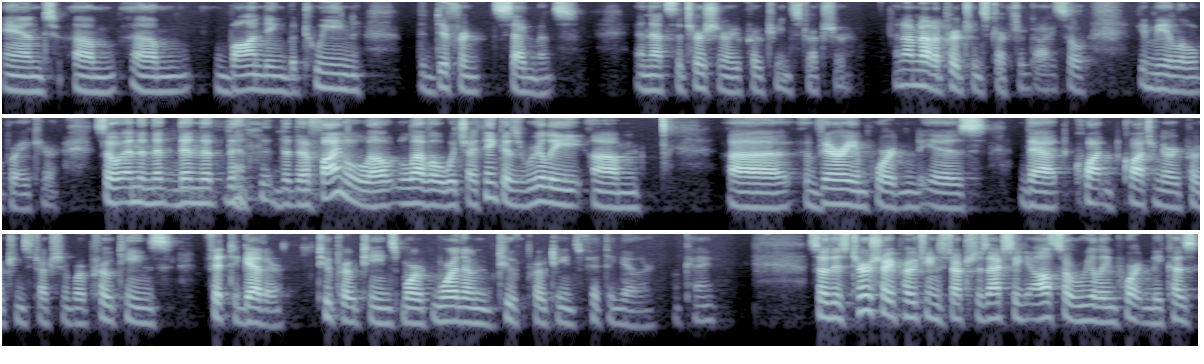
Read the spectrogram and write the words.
and um, um, bonding between the different segments. And that's the tertiary protein structure. And I'm not a protein structure guy, so give me a little break here. So, and then the, then the, the, the, the final level, which I think is really um, uh, very important, is that quaternary protein structure where proteins fit together, two proteins, more, more than two proteins fit together, okay? So this tertiary protein structure is actually also really important because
